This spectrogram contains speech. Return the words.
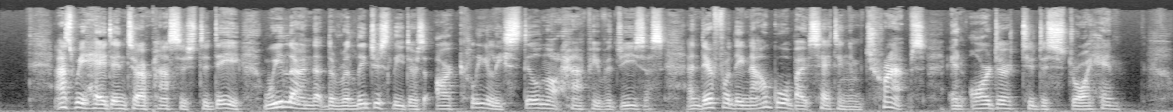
As we head into our passage today, we learn that the religious leaders are clearly still not happy with Jesus, and therefore they now go about setting him traps in order to destroy him.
